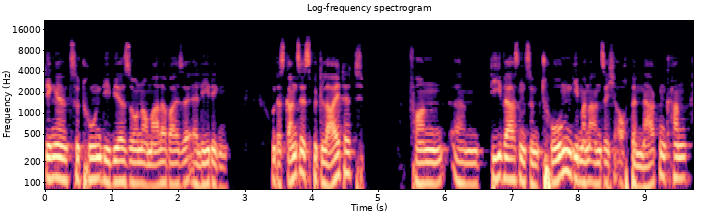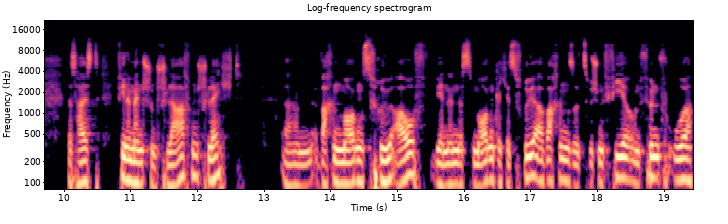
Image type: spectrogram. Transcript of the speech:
Dinge zu tun, die wir so normalerweise erledigen. Und das Ganze ist begleitet von ähm, diversen Symptomen, die man an sich auch bemerken kann. Das heißt, viele Menschen schlafen schlecht, ähm, wachen morgens früh auf. Wir nennen es morgendliches Früherwachen, so zwischen vier und fünf Uhr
